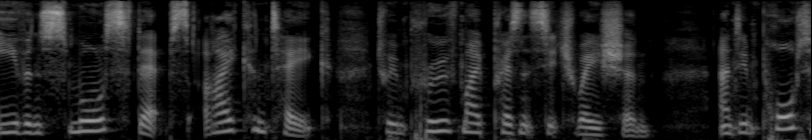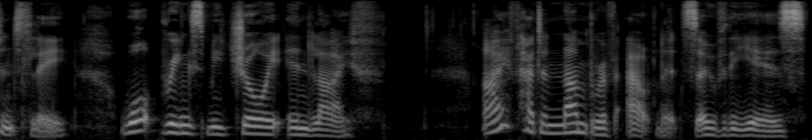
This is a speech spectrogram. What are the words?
even small steps I can take to improve my present situation? And importantly, what brings me joy in life? I've had a number of outlets over the years,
